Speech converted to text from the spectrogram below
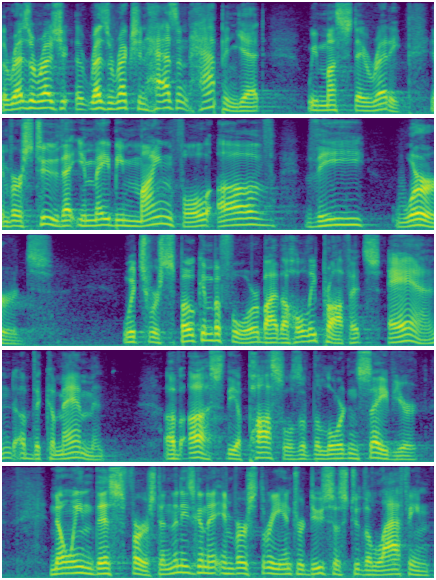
The resurrection hasn't happened yet we must stay ready. In verse 2, that you may be mindful of the words which were spoken before by the holy prophets and of the commandment of us, the apostles of the Lord and Savior, knowing this first. And then he's going to, in verse 3, introduce us to the laughing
